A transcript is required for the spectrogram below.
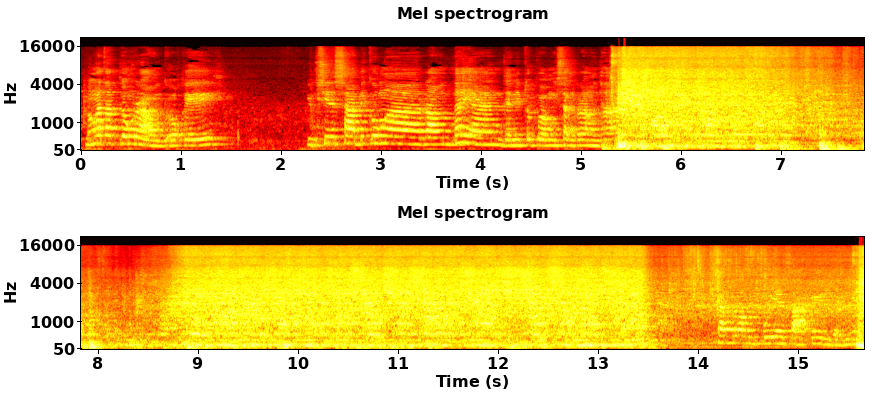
Mga tatlong round, okay? Yung sinasabi kong uh, round na yan, ganito po ang isang round ha. Isang round po yan sa akin, ganyan.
